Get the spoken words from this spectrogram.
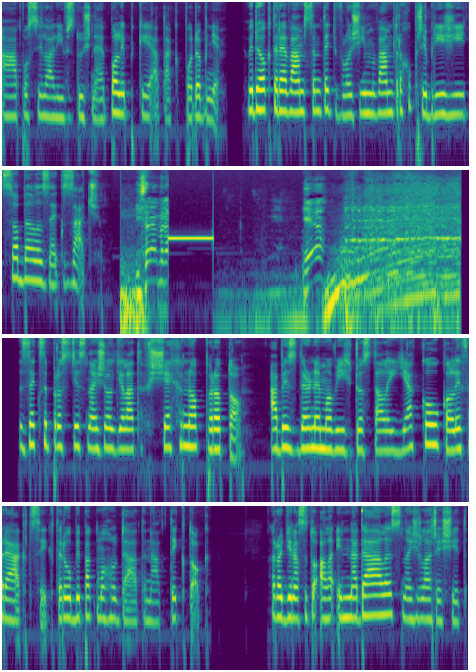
a posílal jí vzdušné polipky a tak podobně. Video, které vám sem teď vložím, vám trochu přiblíží, co byl Zek zač. Yeah? Zek se prostě snažil dělat všechno proto, aby z Dernemových dostal jakoukoliv reakci, kterou by pak mohl dát na TikTok. Rodina se to ale i nadále snažila řešit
